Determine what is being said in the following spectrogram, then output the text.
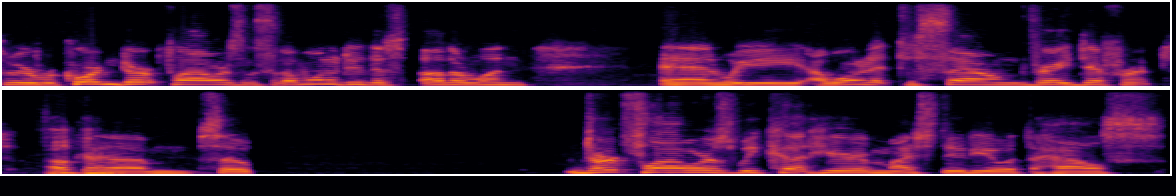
so we were recording Dirt Flowers and said, I want to do this other one. And we, I wanted it to sound very different. Okay. Um, so Dirt Flowers, we cut here in my studio at the house.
